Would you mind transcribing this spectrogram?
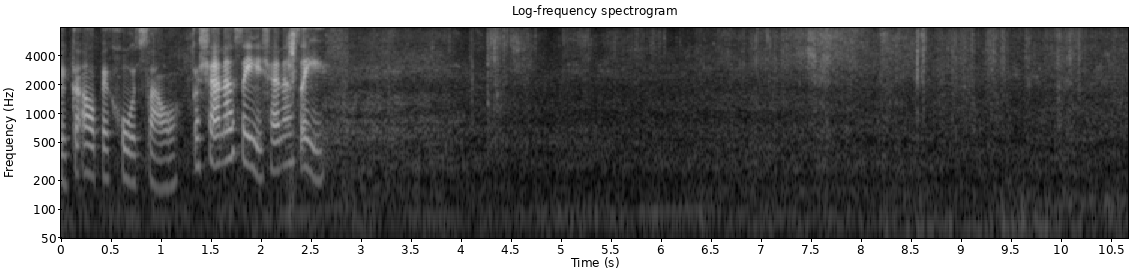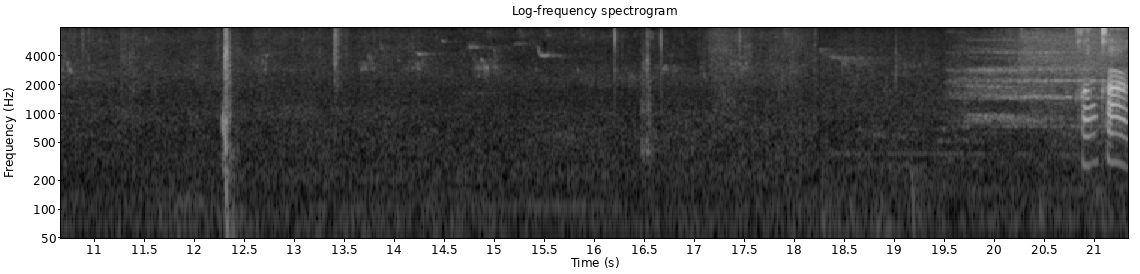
ยๆ ก็เอาไปโขดเสา ก็ใช่นะสิใช่นะสิ ข้าง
